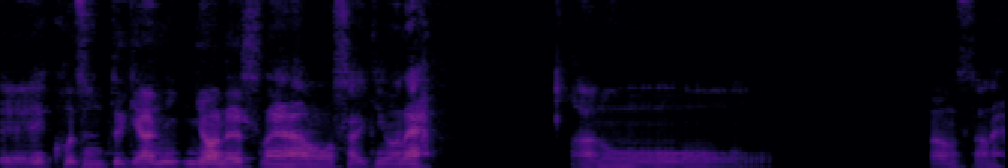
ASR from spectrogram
えー、個人的にはですね、あの、最近はね、あのー、なんですかね、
